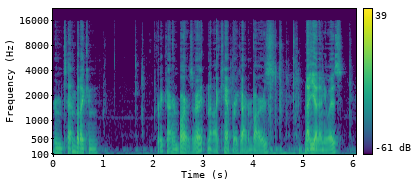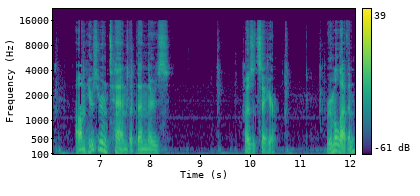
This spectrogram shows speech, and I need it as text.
Room 10, but I can break iron bars, right? No, I can't break iron bars. Not yet, anyways. Um, here's room 10, but then there's... What does it say here? Room 11.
